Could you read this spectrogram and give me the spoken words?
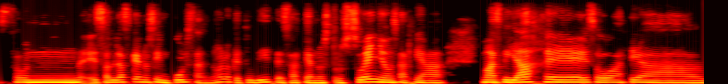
Son, son las que nos impulsan, ¿no? Lo que tú dices, hacia nuestros sueños, hacia más viajes o hacia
